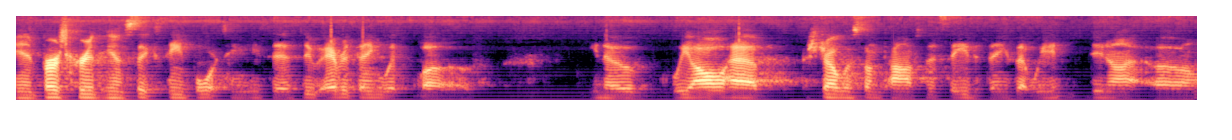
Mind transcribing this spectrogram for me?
in 1 Corinthians 16, 14, he says, do everything with love. You know, we all have struggles sometimes to see the things that we do not uh,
